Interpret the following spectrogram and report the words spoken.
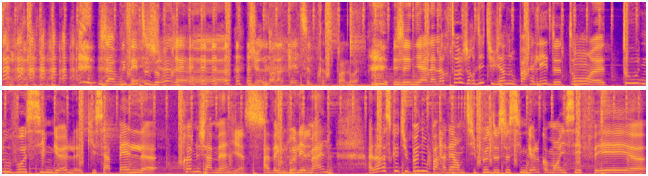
J'avoue, t'es toujours jeune, prêt. euh, jeune dans la tête, c'est le principal, ouais. Génial. Alors toi aujourd'hui, tu viens nous parler de ton euh, tout nouveau single qui s'appelle euh, Comme jamais. Yes. Avec. Boleman. Alors, est-ce que tu peux nous parler un petit peu de ce single, comment il s'est fait euh,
